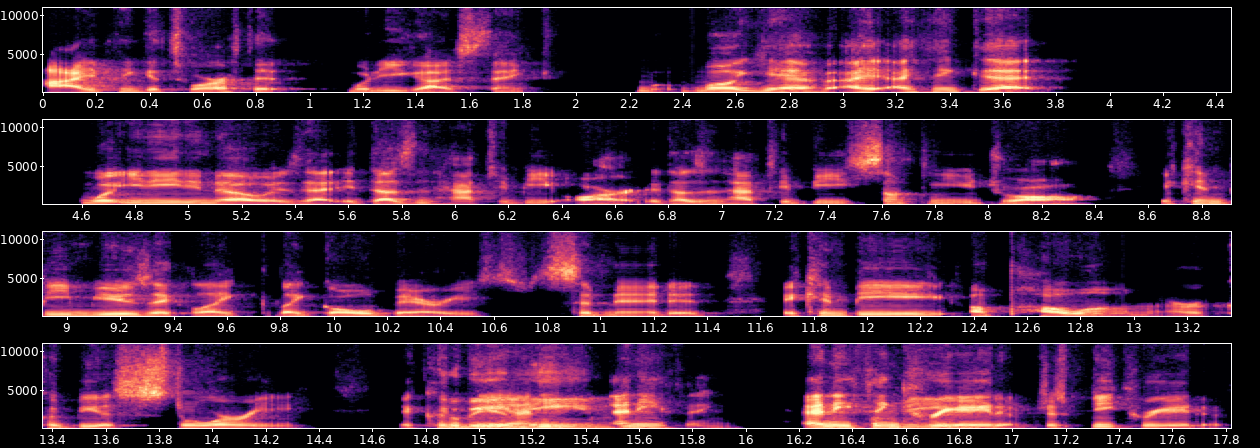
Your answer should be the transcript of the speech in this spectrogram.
I think it's worth it. What do you guys think? Well, yeah, I, I think that what you need to know is that it doesn't have to be art. It doesn't have to be something you draw. It can be music like like Goldberry submitted. It can be a poem or it could be a story. It could, could be, be any, anything. Anything creative. Just be creative.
